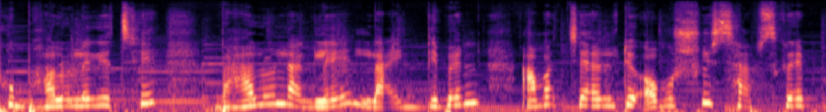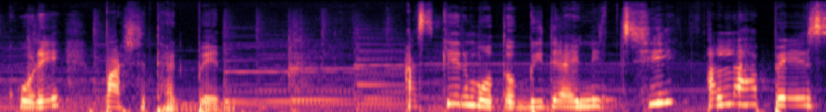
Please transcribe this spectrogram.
খুব ভালো লেগেছে। ভালো লাগলে লাইক দিবেন। আমার চ্যানেলটি অবশ্যই সাবস্ক্রাইব করে পাশে থাকবেন। আজকের মতো বিদায় নিচ্ছি। আল্লাহ হাফেজ।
